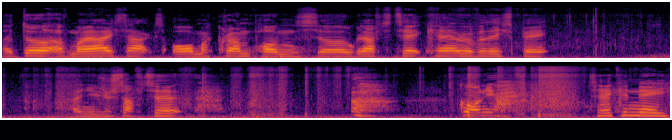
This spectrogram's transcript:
I don't have my ice axe or my crampons, so we're gonna have to take care of this bit. And you just have to uh, go on, yeah. Take a knee.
